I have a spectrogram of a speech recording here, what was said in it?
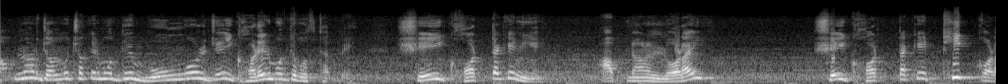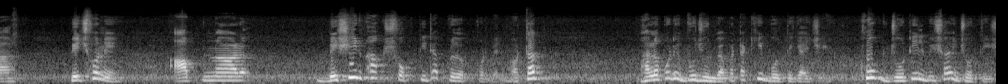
আপনার জন্মচকের মধ্যে মঙ্গল যেই ঘরের মধ্যে বসে থাকবে সেই ঘরটাকে নিয়ে আপনার লড়াই, সেই ঘরটাকে ঠিক করার পেছনে আপনার বেশিরভাগ শক্তিটা প্রয়োগ করবেন। অর্থাৎ ভালো করে বুঝুন ব্যাপারটা কি বলতে চাইছি। খুব জটিল বিষয় জ্যোতিষ।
